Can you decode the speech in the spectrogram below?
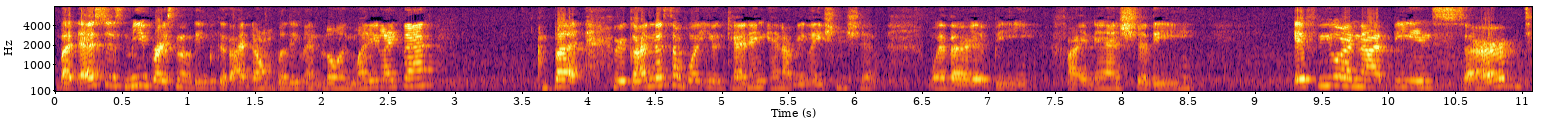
But that's just me personally because I don't believe in blowing money like that but regardless of what you're getting in a relationship whether it be financially if you are not being served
